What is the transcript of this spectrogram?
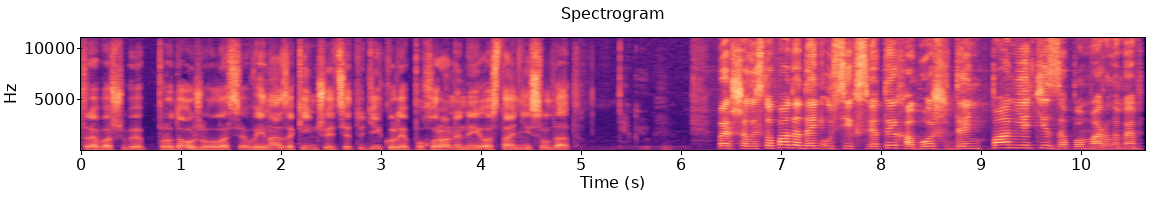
треба, щоб продовжувалася. Війна закінчується тоді, коли похоронений останній солдат. 1 листопада – День усіх святих або ж День пам'яті за померлими.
